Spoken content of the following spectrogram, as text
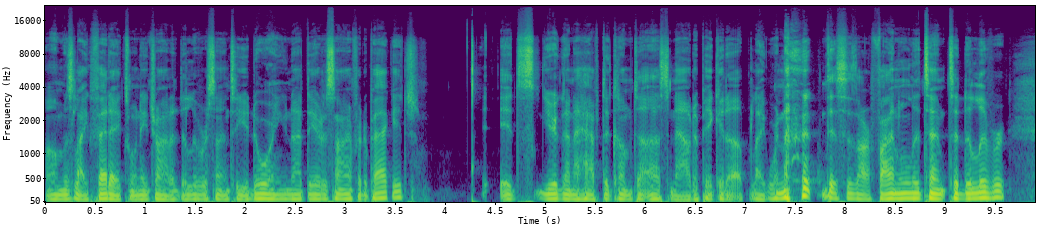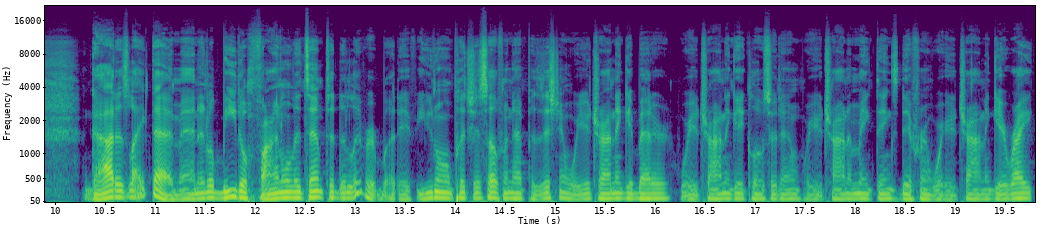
Um, it's like FedEx when they try to deliver something to your door and you're not there to sign for the package it's you're gonna have to come to us now to pick it up. Like we're not. This is our final attempt to deliver. God is like that, man. It'll be the final attempt to deliver. But if you don't put yourself in that position where you're trying to get better, where you're trying to get closer to Him, where you're trying to make things different, where you're trying to get right,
